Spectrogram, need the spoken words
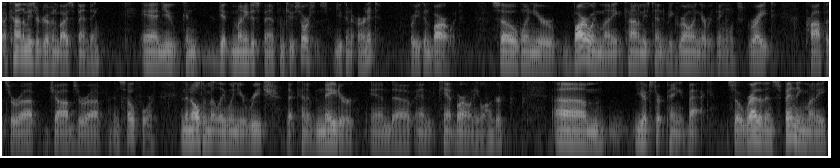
economies are driven by spending and you can get money to spend from two sources. You can earn it or you can borrow it. So when you're borrowing money, economies tend to be growing, everything looks great, profits are up, jobs are up, and so forth. And then ultimately when you reach that kind of nadir and, uh, and can't borrow any longer, um, you have to start paying it back. So rather than spending money,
